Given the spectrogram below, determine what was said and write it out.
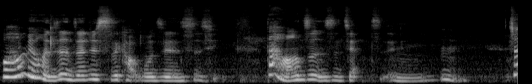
我好像没有很认真去思考过这件事情，但好像真的是这样子，嗯。嗯，就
